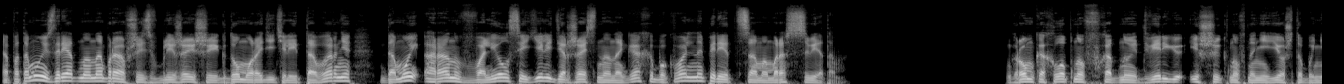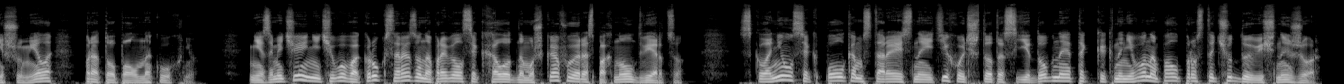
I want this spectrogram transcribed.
А потому, изрядно набравшись в ближайшие к дому родителей таверне, домой Аран ввалился, еле держась на ногах и буквально перед самым рассветом. Громко хлопнув входной дверью и шикнув на нее, чтобы не шумело, протопал на кухню. Не замечая ничего вокруг, сразу направился к холодному шкафу и распахнул дверцу. Склонился к полкам, стараясь найти хоть что-то съедобное, так как на него напал просто чудовищный жор,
